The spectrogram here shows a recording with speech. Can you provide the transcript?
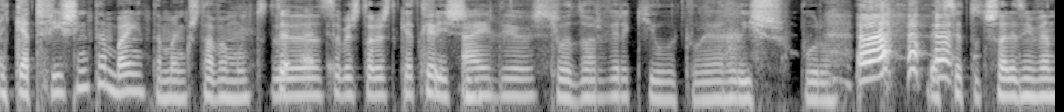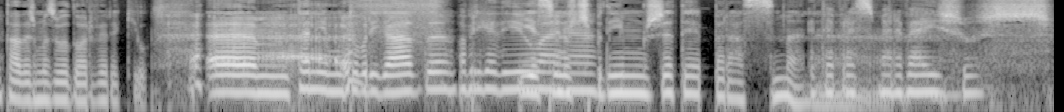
E catfishing também. Também gostava muito de Tá, saber histórias de catfishing. Ai, Deus. Que eu adoro ver aquilo, aquilo é lixo puro. Deve ser tudo histórias inventadas, mas eu adoro ver aquilo. Ahm, Tânia, muito obrigada. Obrigada, E assim nos Ana. despedimos até para a semana. Até para a semana. Beijos.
